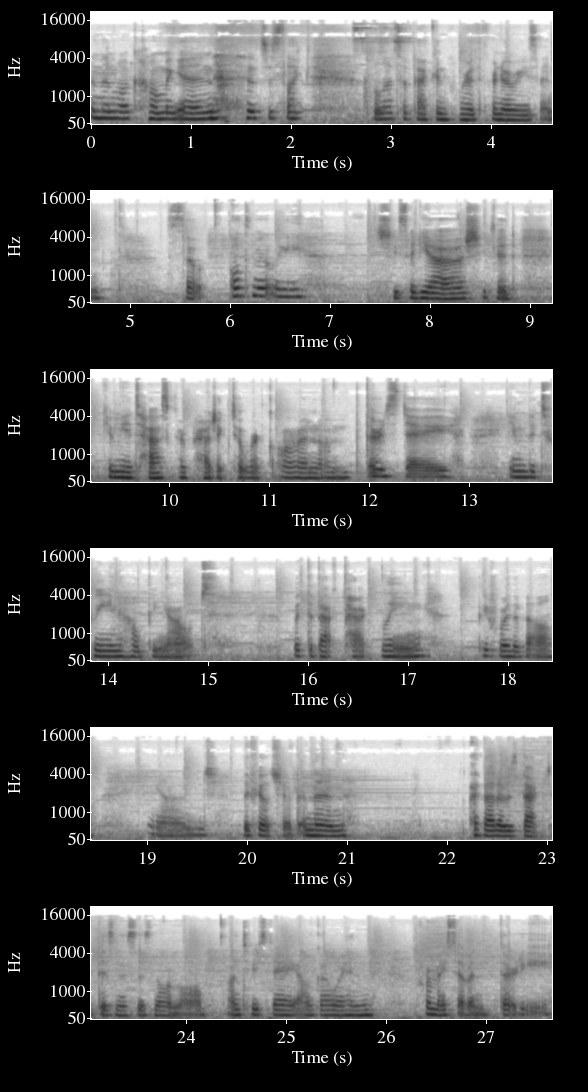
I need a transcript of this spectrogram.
and then walk home again. It's just like lots of back and forth for no reason. So ultimately, she said, yeah, she could give me a task or project to work on on Thursday in between helping out with the backpack bling before the bell and the field trip. And then I thought I was back to business as normal. On Tuesday, I'll go in for my 7.30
